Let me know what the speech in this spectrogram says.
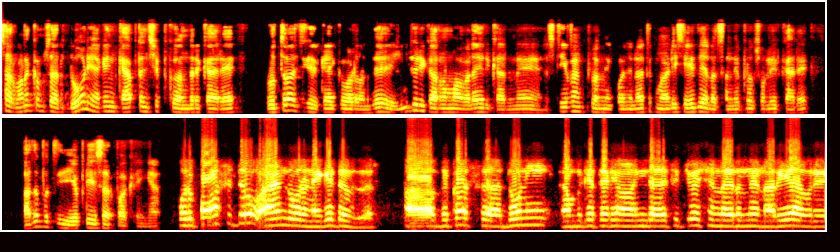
சார் வணக்கம் சார். தோனி அகைன் கேப்டன்ஷிப்க்கு வந்திருக்காரு. ருத்ராஜ் கைக்கோட வந்து இன்ஜுரி காரணமா விளையிருக்காருன்னு ஸ்டீஃபன் பிளமிங் கொஞ்ச நேரத்துக்கு முன்னாடி செய்தியாளர் சந்திப்புல சொல்லியிருக்காரு. அதை பத்தி எப்படி சார் பாக்குறீங்க? ஒரு பாசிட்டிவ் அண்ட் ஒரு நெகட்டிவ் சார். பிகாஸ் தோனி நமக்கு தெரியும் இந்த சுச்சுவேஷன்ல இருந்து நிறைய அவரு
